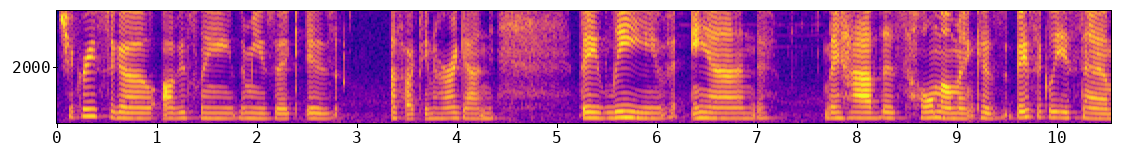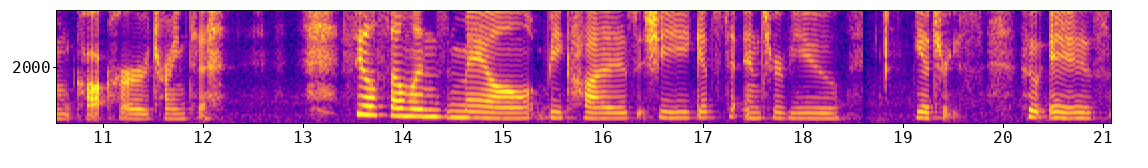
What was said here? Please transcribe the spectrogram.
She agrees to go. Obviously, the music is affecting her again. They leave and they have this whole moment because basically Sam caught her trying to steal someone's mail because she gets to interview Beatrice, who is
